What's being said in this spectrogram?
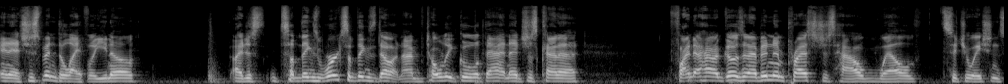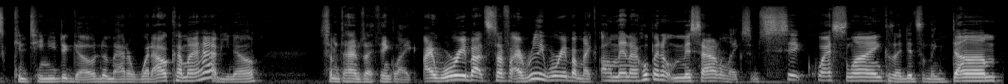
And it's just been delightful, you know? I just, some things work, some things don't. And I'm totally cool with that. And I just kind of find out how it goes. And I've been impressed just how well situations continue to go no matter what outcome I have, you know? Sometimes I think like I worry about stuff. I really worry about like, oh man, I hope I don't miss out on like some sick quest line because I did something dumb.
